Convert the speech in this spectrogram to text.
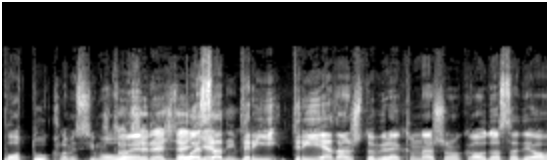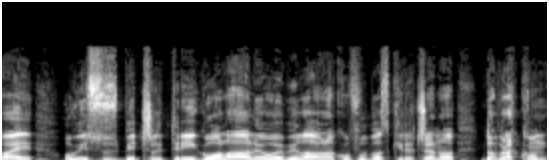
potukla, mislim, Što ovo je, reći da ovo je jednim- sad 3 3-1 što bi rekli, znači ono kao do sad je ovaj ovi su zbičili tri gola, ali ovo je bila onako fudbalski rečeno dobra kon,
